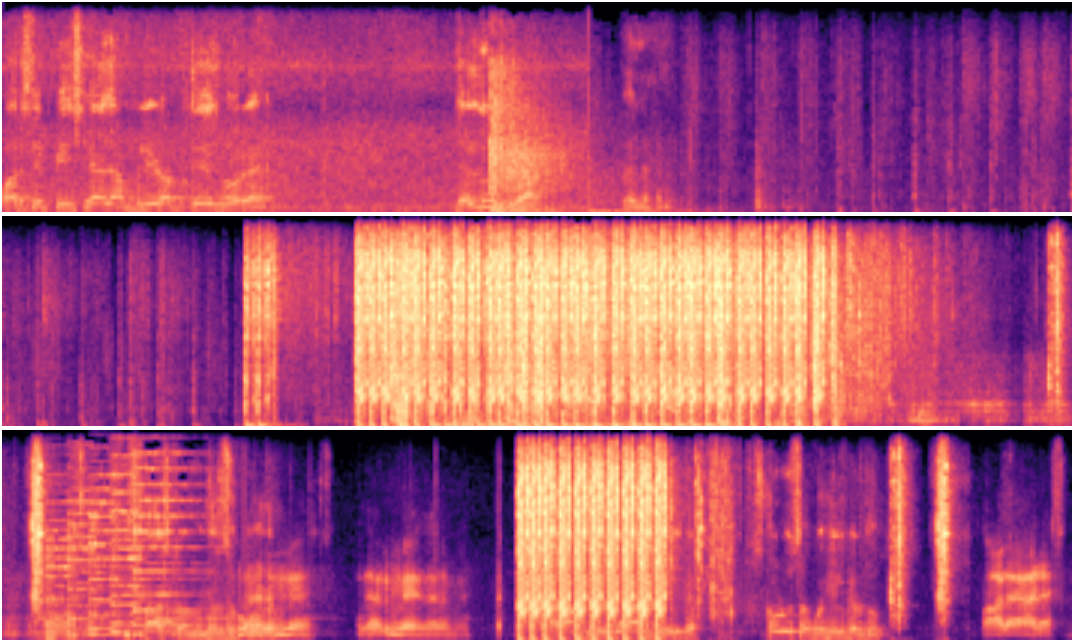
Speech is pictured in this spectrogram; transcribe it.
पर्ची पीछे आ जा, हम ब्लीड आउट तेज हो रहे हैं। जल्दी उठ जा। पहले। घर में घर में घर में। आराम से हील कर आराम से हील कर छोड़ो सबको हील कर दो आ रहा है आ रहा है।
